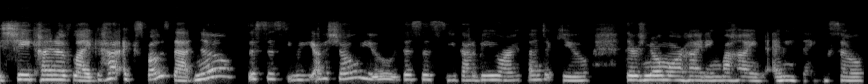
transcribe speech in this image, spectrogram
she kind of like huh, exposed that. No, this is, we got to show you, this is, you got to be your authentic you. There's no more hiding behind anything. So,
